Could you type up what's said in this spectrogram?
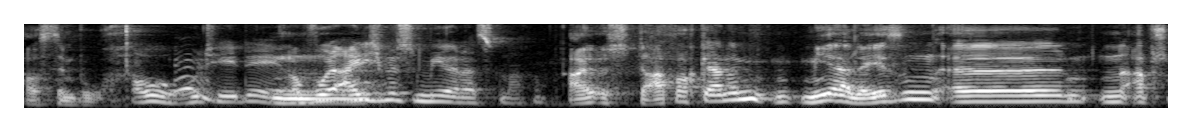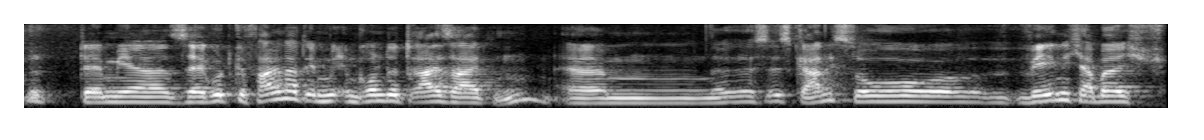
aus dem Buch. Oh, gute Idee. Obwohl, eigentlich müssen wir das machen. Also, Ich darf auch gerne Mia lesen. Äh, ein Abschnitt, der mir sehr gut gefallen hat. Im, im Grunde drei Seiten. Ähm, das ist gar nicht so wenig, aber ich.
